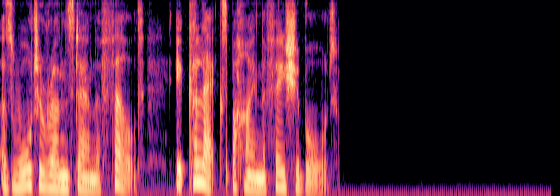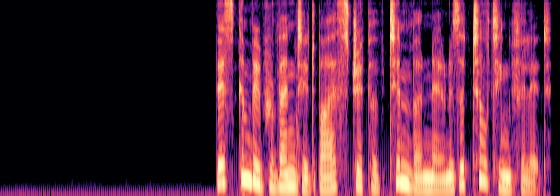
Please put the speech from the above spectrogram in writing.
As water runs down the felt, it collects behind the fascia board. This can be prevented by a strip of timber known as a tilting fillet.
